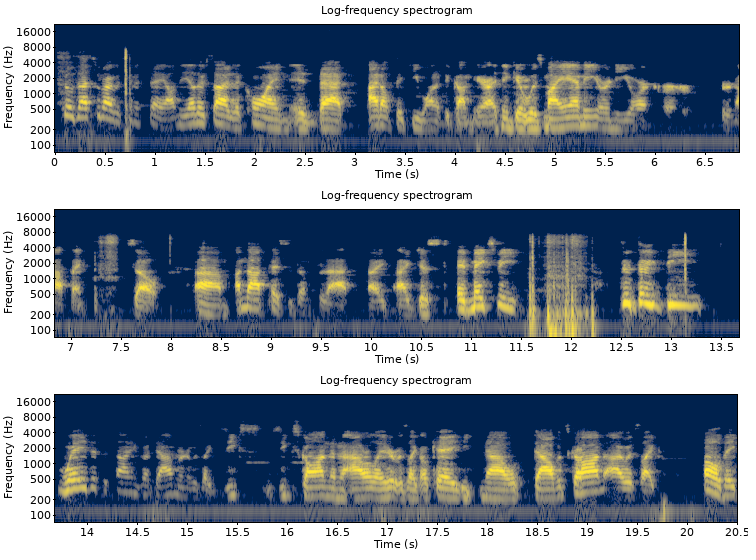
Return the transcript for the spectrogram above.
so that's what I was going to say. On the other side of the coin is that I don't think he wanted to come here. I think it was Miami or New York or, or nothing. So um, I'm not pissed at them for that. I, I just it makes me the, the the way that the signing went down when it was like Zeke's Zeke's gone, then an hour later it was like okay he, now Dalvin's gone. I was like oh they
